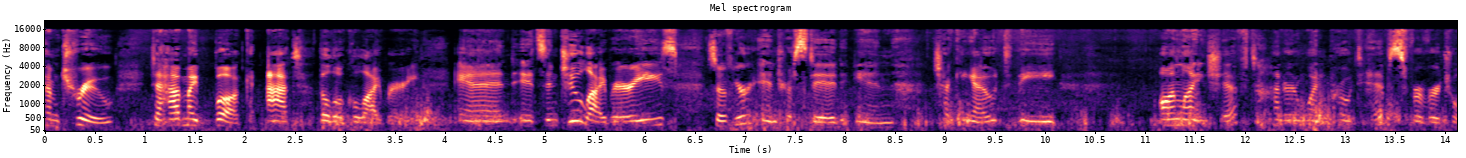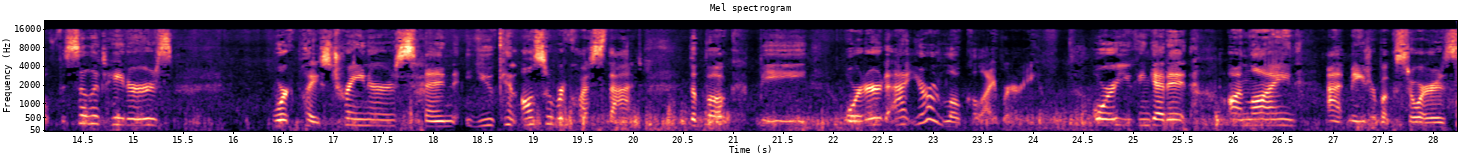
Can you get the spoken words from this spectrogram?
come true to have my book at the local library. And it's in two libraries. So if you're interested in checking out the online shift 101 pro tips for virtual facilitators, workplace trainers, and you can also request that the book be ordered at your local library or you can get it online at major bookstores.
